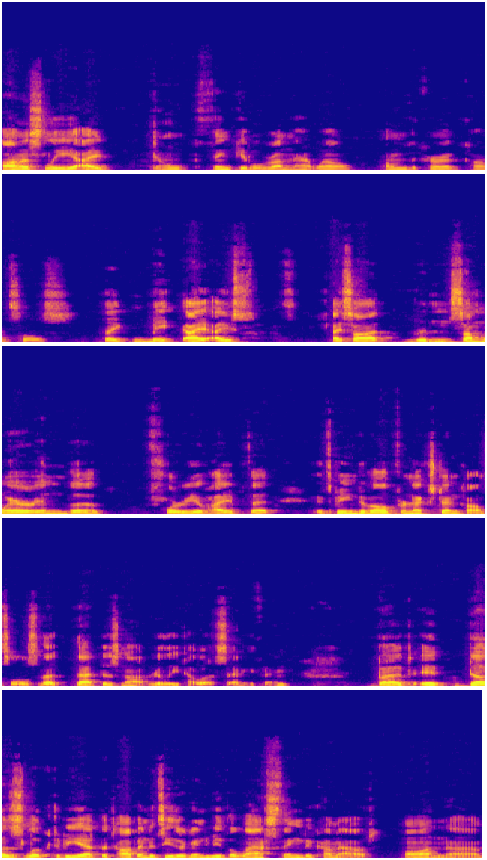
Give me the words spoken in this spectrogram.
honestly, I don't think it'll run that well on the current consoles. Like, i I, I saw it written somewhere in the flurry of hype that it's being developed for next gen consoles. That that does not really tell us anything, but it does look to be at the top end. It's either going to be the last thing to come out on uh,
